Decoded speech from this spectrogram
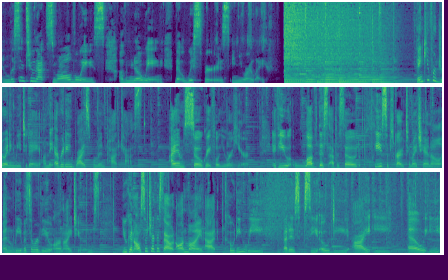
and listen to that small voice of knowing that whispers in your life. Thank you for joining me today on the Everyday Wise Woman podcast. I am so grateful you are here. If you love this episode, please subscribe to my channel and leave us a review on iTunes. You can also check us out online at Codie Lea, that is C O D I E L E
